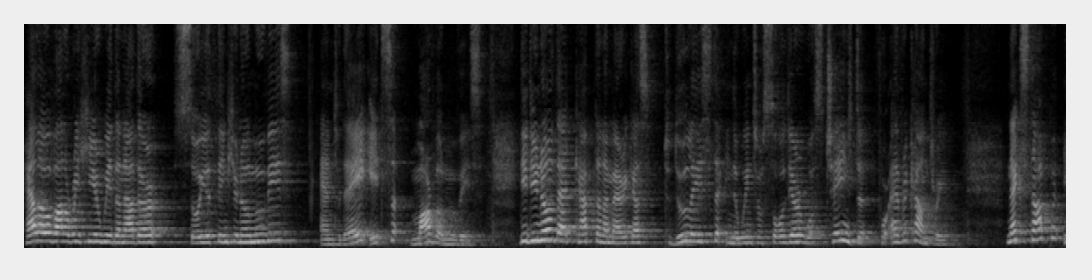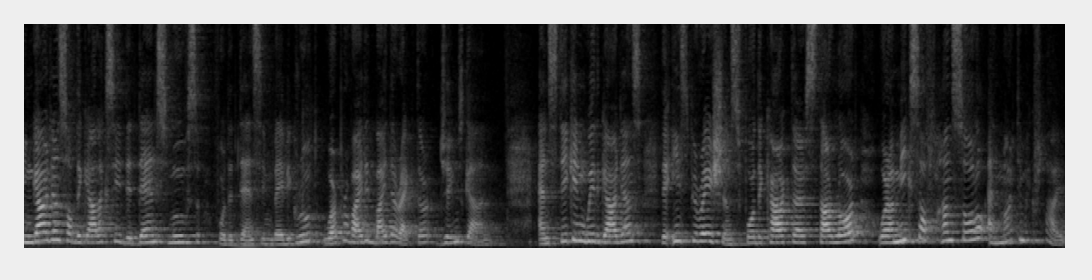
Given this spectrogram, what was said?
Hello, Valerie here with another So You Think You Know movies? And today it's Marvel movies. Did you know that Captain America's to do list in The Winter Soldier was changed for every country? Next up, in Guardians of the Galaxy, the dance moves for the dancing baby Groot were provided by director James Gunn. And sticking with Guardians, the inspirations for the character Star Lord were a mix of Han Solo and Marty McFly.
